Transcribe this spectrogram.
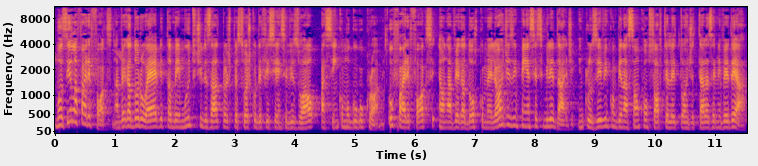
Mozilla Firefox, navegador web também muito utilizado pelas pessoas com deficiência visual, assim como o Google Chrome. O Firefox é um navegador com melhor desempenho e acessibilidade, inclusive em combinação com software leitor de telas NVDA.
